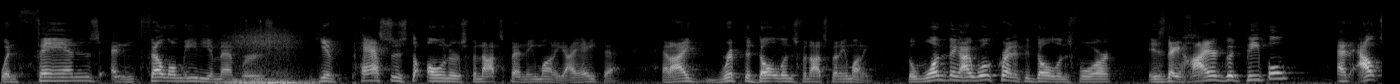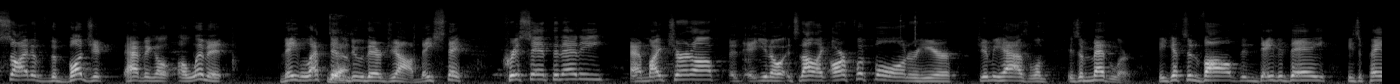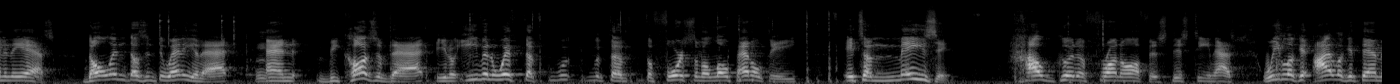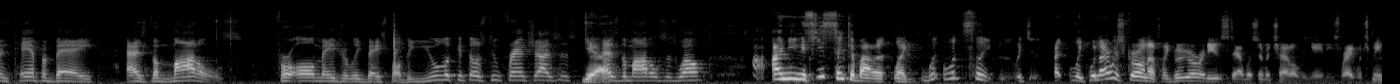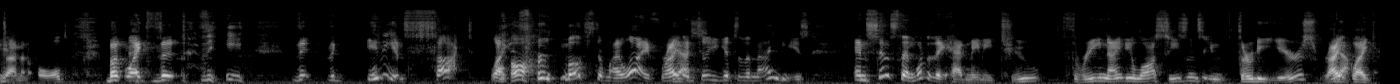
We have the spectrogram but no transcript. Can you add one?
when fans and fellow media members give passes to owners for not spending money. I hate that. And I rip the Dolans for not spending money. The one thing I will credit the Dolans for is they hire good people, and outside of the budget having a, a limit, they let them Yeah. do their job. They stay. Chris Antonetti and Mike Chernoff, uh, you know, it's not like our football owner here, Jimmy Haslam, is a meddler. He gets involved in day to day. He's a pain in the ass. Dolan doesn't do any of that, mm. and because of that, you know, even with the with the, the force of a low penalty, it's amazing how good a front office this team has. We look at I look at them in Tampa Bay as the models for all Major League Baseball. Do you look at those two franchises Yeah. as the models as well? I mean, if you think about it, like, what, what's the like, I- like when I was growing up, like we already established I'm a child of the '80s, right? Which means I'm an old. But like the the the, the Indians sucked like Oh. for most of my life, right? Yes. Until you get to the '90s, and since then, what have they had? Maybe two, three 90 loss seasons in 30 years, right? Yeah. Like.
